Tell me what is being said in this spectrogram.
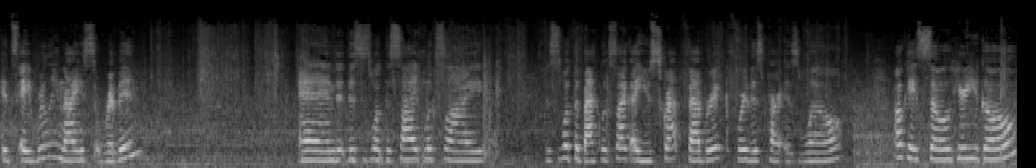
It's a really nice ribbon. And this is what the side looks like. This is what the back looks like. I use scrap fabric for this part as well. Okay, so here you go.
